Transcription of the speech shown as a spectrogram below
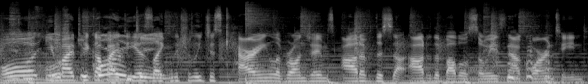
Or you might to pick up ideas like literally just carrying LeBron James out of the out of the bubble, so he's now quarantined.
